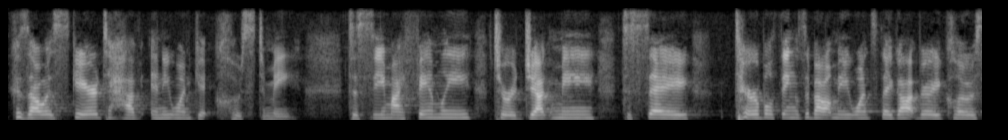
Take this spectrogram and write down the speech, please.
because I was scared to have anyone get close to me to see my family, to reject me, to say terrible things about me once they got very close.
